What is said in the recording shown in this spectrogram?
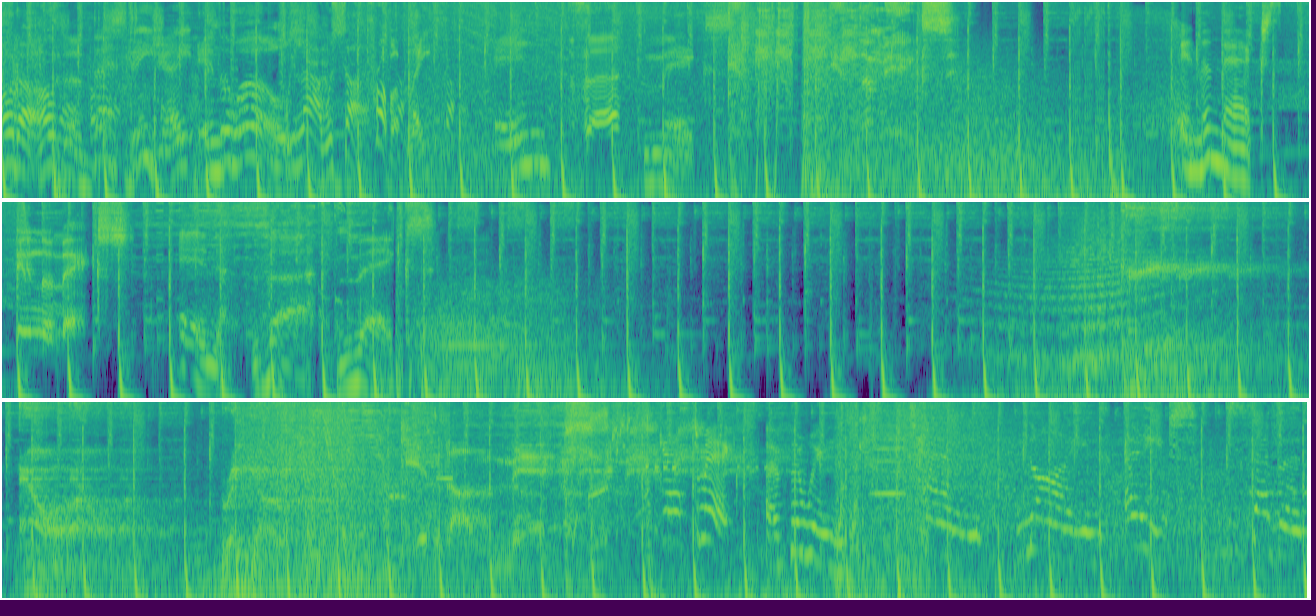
Hold up, hold up. The best DJ in the world. We live, what's up? Probably in the mix. In the mix. In the mix. In the mix. In the mix. Of the week. 10, 9, 8, 7,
